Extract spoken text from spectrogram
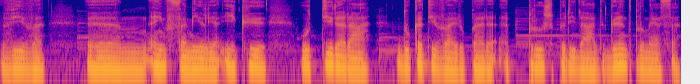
viva um, em família e que o tirará do cativeiro para a prosperidade. Grande promessa.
